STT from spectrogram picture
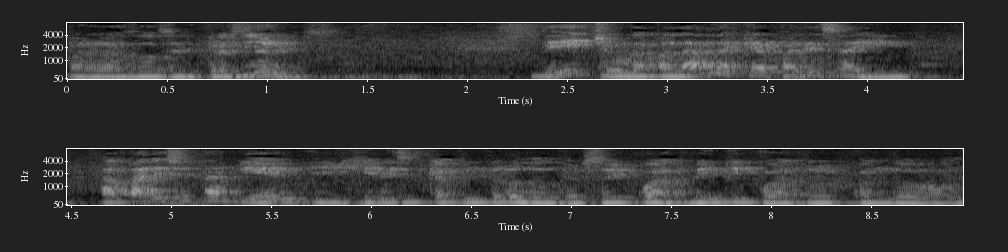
para las dos expresiones. De hecho, la palabra que aparece ahí aparece también en Génesis capítulo 2, verso 24, cuando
